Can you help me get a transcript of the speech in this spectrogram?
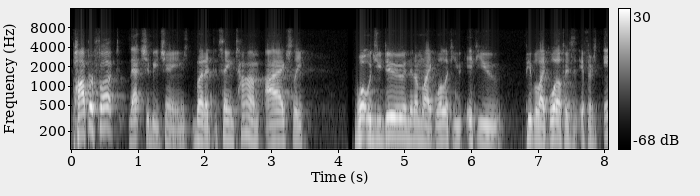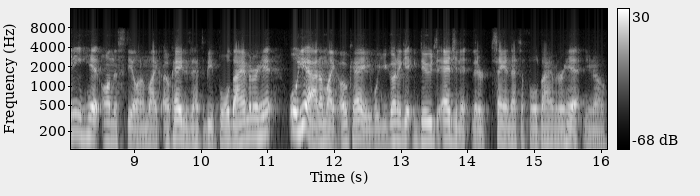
Popper fucked, that should be changed. But at the same time, I actually, what would you do? And then I'm like, well, if you if you people are like, well, if it's, if there's any hit on the steel, and I'm like, okay, does it have to be full diameter hit? Well, yeah, and I'm like, okay, well, you're gonna get dudes edging it that are saying that's a full diameter hit, you know.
